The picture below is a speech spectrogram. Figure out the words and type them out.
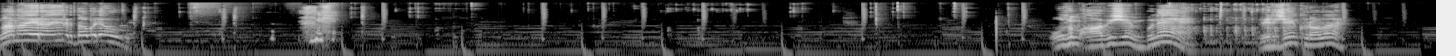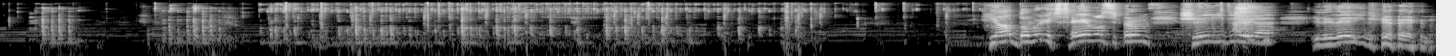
Lan hayır hayır W. Oğlum abicim bu ne? Vereceğin kurala. Ya W S'ye basıyorum. Şey gidiyor ya. İleriye gidiyor.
